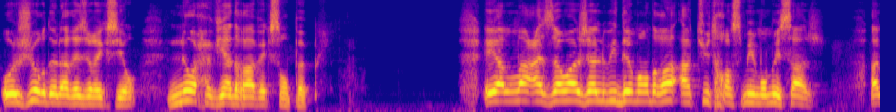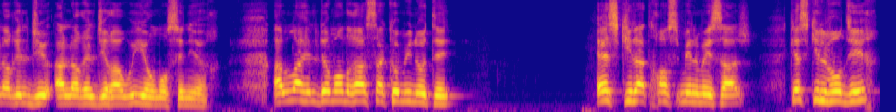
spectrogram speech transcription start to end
au jour de la résurrection Nuh viendra avec son peuple. Et Allah azza wa lui demandera as-tu transmis mon message? Alors il, dit, alors il dira oui mon Seigneur. Allah il demandera à sa communauté est-ce qu'il a transmis le message? Qu'est-ce qu'ils vont dire?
